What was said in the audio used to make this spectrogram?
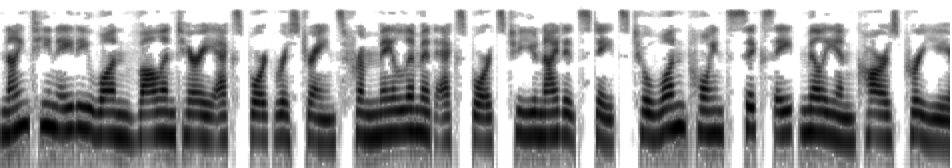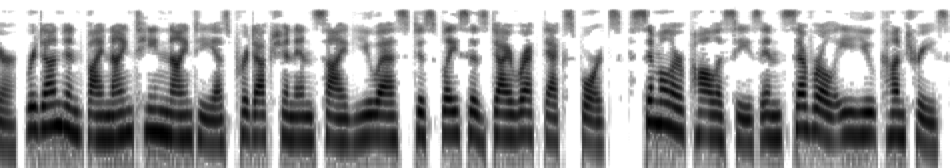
1981 voluntary export restraints from May limit exports to United States to 1.68 million cars per year, redundant by 1990 as production inside U.S. displaces direct exports. Similar policies in several EU countries,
